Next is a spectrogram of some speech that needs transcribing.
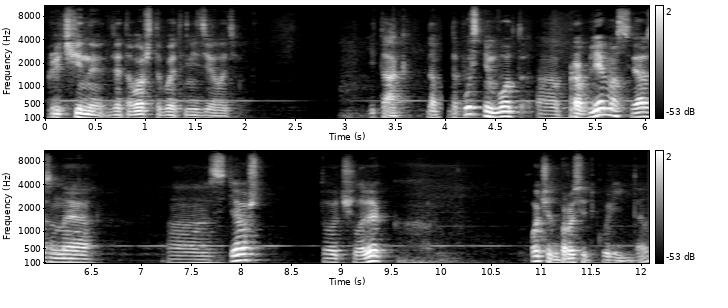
причины для того, чтобы это не делать? Итак, допустим, вот а, проблема, связанная а, с тем, что человек хочет бросить курить, да?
